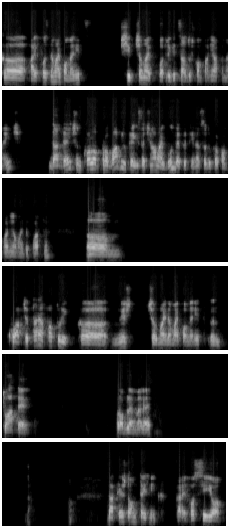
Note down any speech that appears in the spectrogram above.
că ai fost nemaipomenit și cel mai potrivit să aduci compania până aici, dar de aici încolo probabil că există cineva mai bun decât tine să ducă compania mai departe. Um, cu acceptarea faptului că nu ești cel mai nemaipomenit în toate problemele. Da. Dacă ești om tehnic, care ai fost CEO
